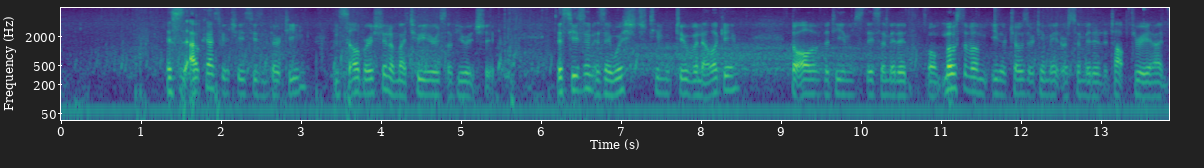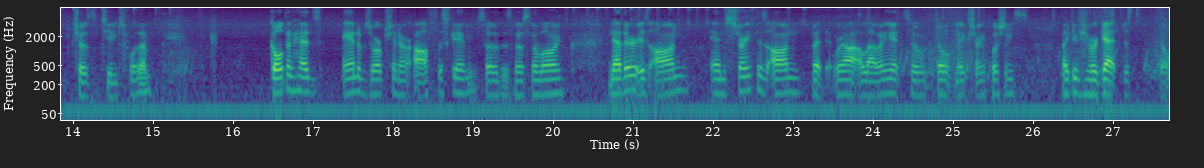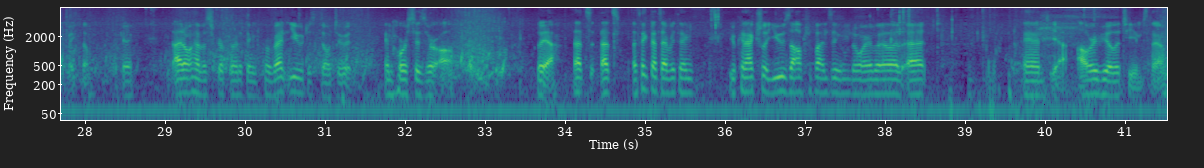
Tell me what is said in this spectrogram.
This is Outcast UHC Season 13, in celebration of my two years of UHC. This season is a wished Team of 2 vanilla game, so all of the teams they submitted, well, most of them either chose their teammate or submitted a top 3 and I chose the teams for them. Golden Heads and Absorption are off this game, so there's no snowballing. Nether is on, and strength is on, but we're not allowing it, so don't make strength potions. Like if you forget, just don't make them, okay? I don't have a script or anything to prevent you, just don't do it. And horses are off. So yeah, that's that's I think that's everything. You can actually use Optifine Zoom, don't worry about that. And yeah, I'll reveal the teams now.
